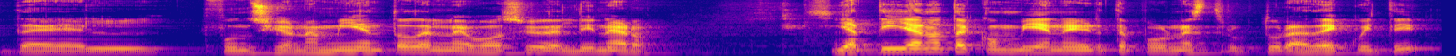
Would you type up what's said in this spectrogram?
del funcionamiento del negocio y del dinero. Y a ti ya no te conviene irte por una estructura de equity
